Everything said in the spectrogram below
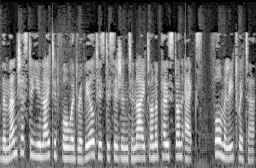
The Manchester United forward revealed his decision tonight on a post on X, formerly Twitter.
